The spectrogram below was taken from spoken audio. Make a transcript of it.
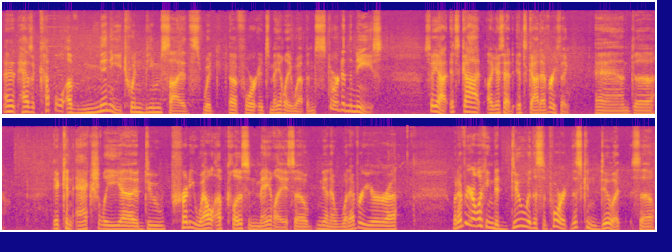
and it has a couple of mini twin beam scythes which, uh, for its melee weapons stored in the knees. So yeah, it's got, like I said, it's got everything. And uh, it can actually uh, do pretty well up close in melee. So you know whatever you're uh, whatever you're looking to do with the support, this can do it. So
